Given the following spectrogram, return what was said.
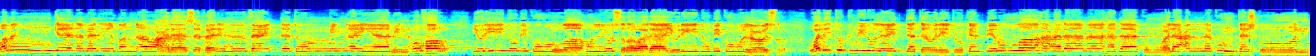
ومن كان مريضا أو على سفر فعدة من أيام أخر. يريد بكم الله اليسر ولا يريد بكم العسر ولتكملوا العدة ولتكبروا الله على ما هداكم ولعلكم تشكرون.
